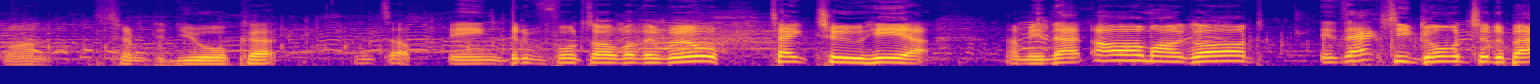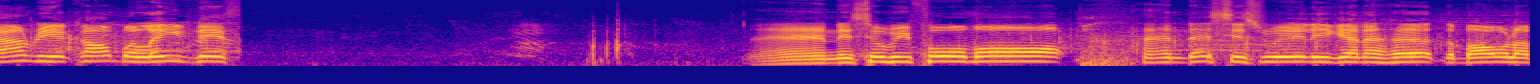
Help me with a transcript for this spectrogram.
one attempted Yorker. Ends up being a bit of a full time, but they will take two here. I mean, that, oh my God, it's actually gone to the boundary. I can't believe this. And this will be four more. And this is really going to hurt the bowler.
